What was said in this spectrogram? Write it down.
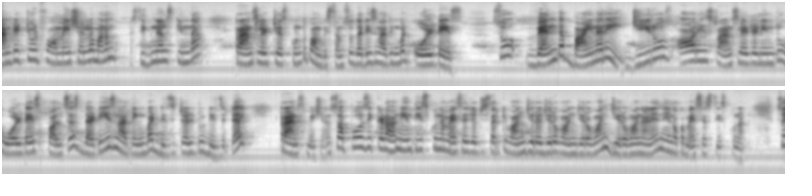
యాంప్లిట్యూడ్ ఫార్మేషన్లో మనం సిగ్నల్స్ కింద ట్రాన్స్లేట్ చేసుకుంటూ పంపిస్తాం. So that is nothing but voltage so when the binary zeros are is translated into voltage pulses that is nothing but digital to digital transmission. Suppose ఇక్కడ నేను తీసుకున్న మెసేజ్ వచ్చేసరికి one zero zero one zero one zero one అనేది నేను ఒక మెసేజ్ తీసుకున్నాను. సో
